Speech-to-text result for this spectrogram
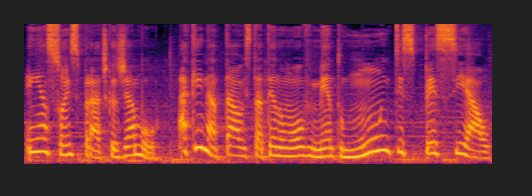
em ações práticas de amor. Aqui em Natal está tendo um movimento muito especial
